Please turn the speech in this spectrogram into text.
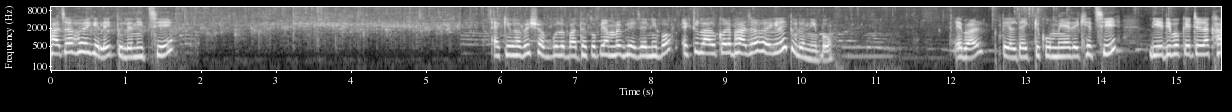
ভাজা হয়ে গেলেই তুলে নিচ্ছি। একইভাবে সবগুলো বাঁধাকপি আমরা ভেজে নিব। একটু লাল করে ভাজা হয়ে গেলেই তুলে নিব। এবার তেলটা একটু কমিয়ে রেখেছি। দিয়ে দিব কেটে রাখা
